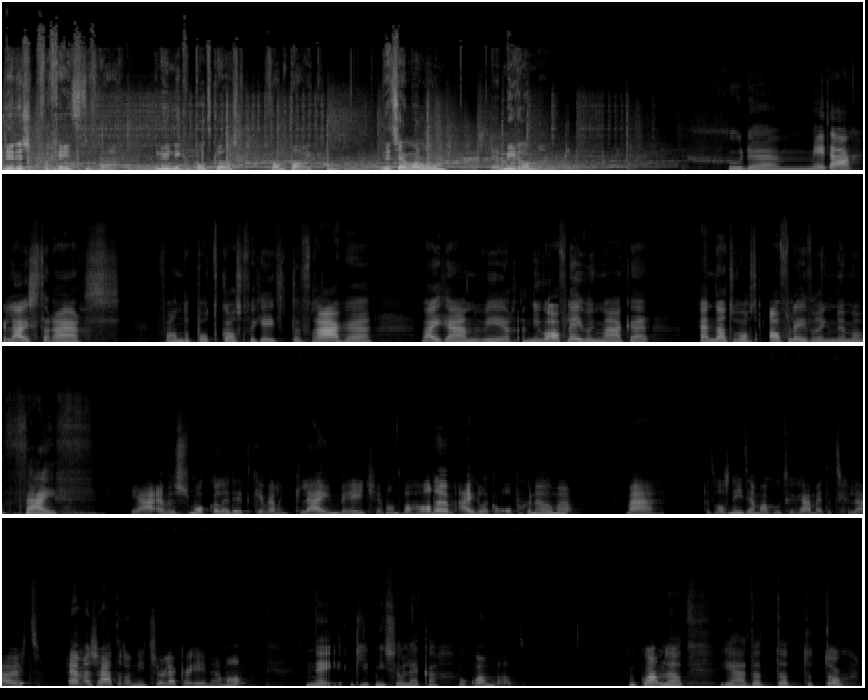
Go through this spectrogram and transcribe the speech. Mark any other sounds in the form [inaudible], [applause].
Dit is Vergeten te Vragen, een unieke podcast van Pike. Dit zijn Marlon en Miranda. Goedemiddag, luisteraars van de podcast Vergeten te Vragen. Wij gaan weer een nieuwe aflevering maken en dat wordt aflevering nummer 5. Ja, en we smokkelen dit keer wel een klein beetje, want we hadden hem eigenlijk al opgenomen. Maar het was niet helemaal goed gegaan met het geluid. En we zaten er niet zo lekker in, hè man? Nee, het liep niet zo lekker. Hoe kwam dat? Hoe kwam dat? Ja, dat, dat, dat toch...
